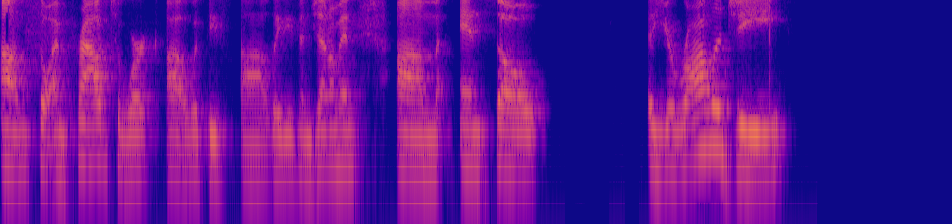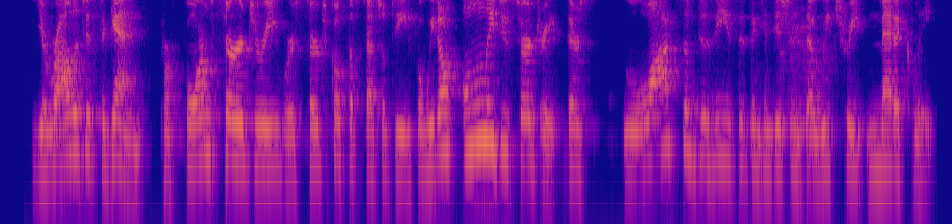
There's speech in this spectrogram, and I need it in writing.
Um, so I'm proud to work uh, with these uh, ladies and gentlemen. Um, and so urology, urologist again, perform surgery. We're surgical subspecialty, but we don't only do surgery. There's lots of diseases and conditions that we treat medically.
